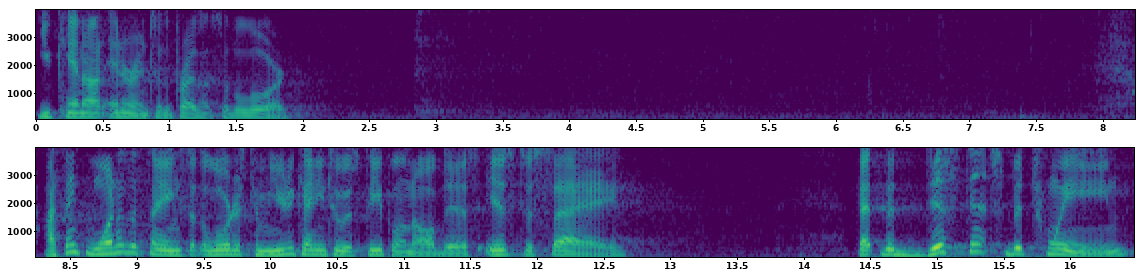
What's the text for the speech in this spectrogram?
You cannot enter into the presence of the Lord. I think one of the things that the Lord is communicating to his people in all this is to say that the distance between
